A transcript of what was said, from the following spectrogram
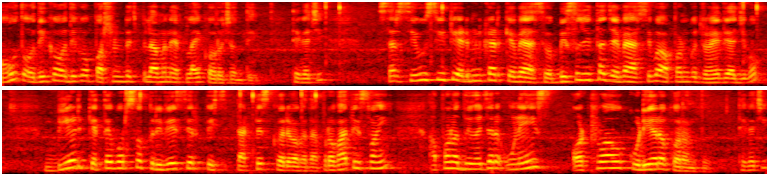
ବହୁତ ଅଧିକ ଅଧିକ ପରସେଣ୍ଟେଜ୍ ପିଲାମାନେ ଆପ୍ଲାଏ କରୁଛନ୍ତି ଠିକ୍ ଅଛି sir C U C T admit card କେବେ ଆସିବ ବିଶ୍ୱଜିତା ଯେବେ ଆସିବ ଆପଣଙ୍କୁ ଜଣାଇ ଦିଆଯିବ ବିଏଡ଼୍ କେତେ ବର୍ଷ ପ୍ରିଭିୟସ୍ ଇୟର୍ ପ୍ରାକ୍ଟିସ୍ କରିବା କଥା ପ୍ରଭାତୀ ସ୍ୱାଇଁ ଆପଣ ଦୁଇହଜାର ଉଣେଇଶ ଅଠର ଆଉ କୋଡ଼ିଏର କରନ୍ତୁ ଠିକ୍ ଅଛି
